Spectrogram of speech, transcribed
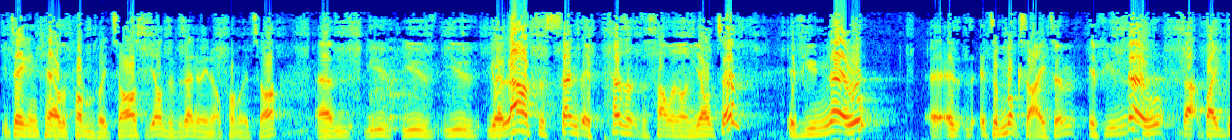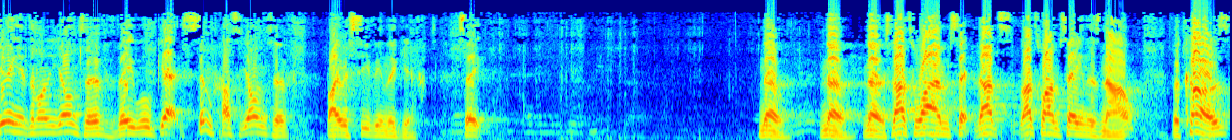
you're taking care of the problem for Yitzhar, so Yontif is anyway not a problem for Yitzhar. Um, you, you've, you've, you're allowed to send a present to someone on Yontif if you know uh, it's a muksa item, if you know that by giving it to them on Yontif, they will get simchas Yontif by receiving the gift. So, no. No, no. So that's why I'm sa- that's that's why I'm saying this now because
